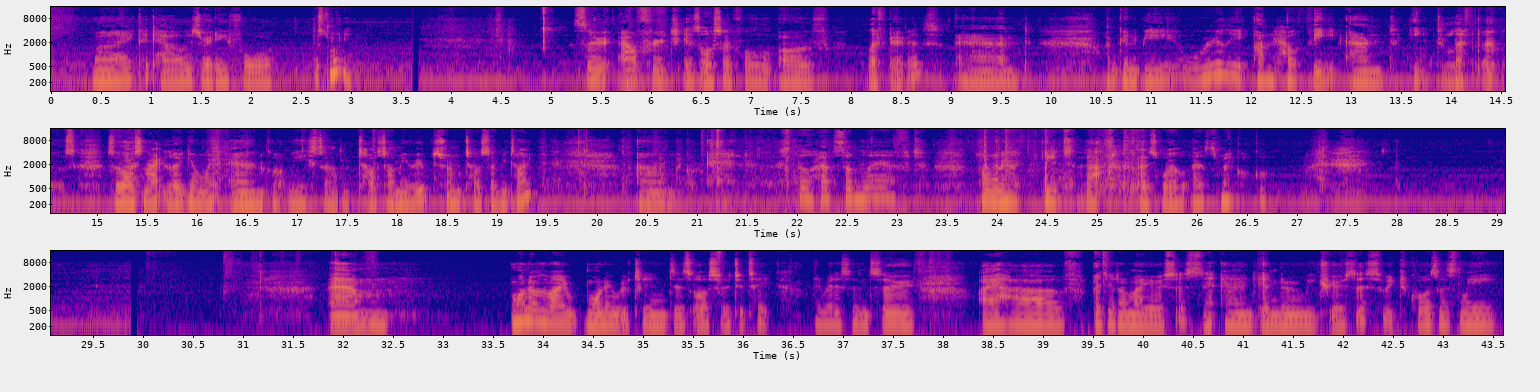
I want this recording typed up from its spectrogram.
My cacao is ready for this morning. So our fridge is also full of leftovers and I'm going to be really unhealthy and eat leftovers. So last night Logan went and got me some Tausami ribs from Tausami Time. Um, and still have some left. I'm going to eat that as well as my cocoa. Um, one of my morning routines is also to take my medicine. So I have adenomyosis and endometriosis, which causes me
